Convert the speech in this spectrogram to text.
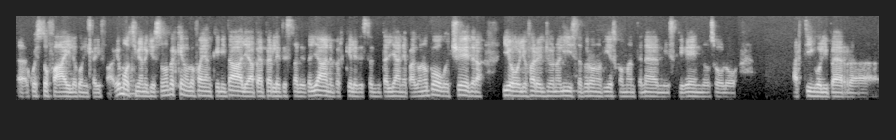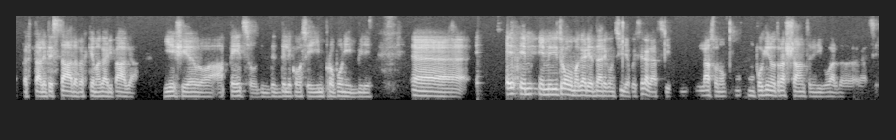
eh, questo file con il tariffario. E molti mi hanno chiesto: ma perché non lo fai anche in Italia per, per, le testate italiane? Perché le testate italiane pagano poco, eccetera. Io voglio fare il giornalista, però non riesco a mantenermi scrivendo solo articoli per, per tale testata perché magari paga 10 euro a, a pezzo, de, delle cose improponibili. Eh, e, e, e, mi ritrovo magari a dare consigli a questi ragazzi, là sono un pochino trasciante, gli dico guarda ragazzi,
